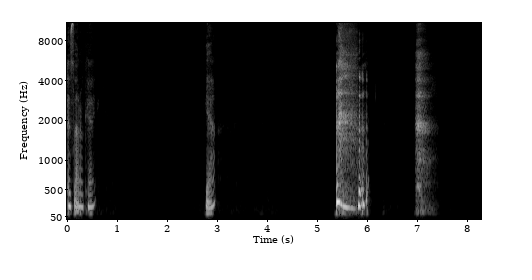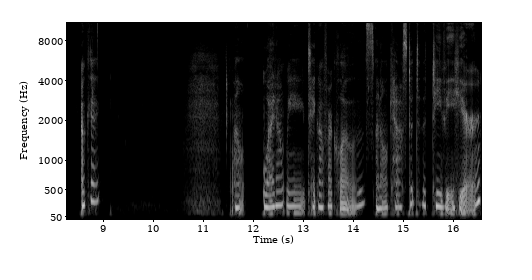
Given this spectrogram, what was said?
Is that okay? Yeah. okay. Well, why don't we take off our clothes and I'll cast it to the TV here.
